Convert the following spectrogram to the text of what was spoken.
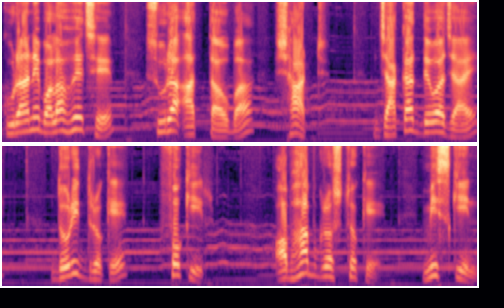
কুরআনে বলা হয়েছে, সুরা আত্মাওবা ষাট, জাকাত দেওয়া যায় দরিদ্রকে, ফকির, অভাবগ্রস্তকে। মিসকিন,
